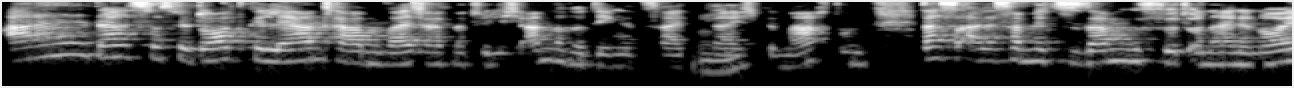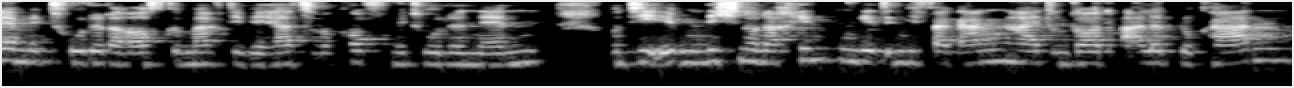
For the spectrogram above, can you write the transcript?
all das, was wir dort gelernt haben, Walter hat natürlich andere Dinge zeitgleich mhm. gemacht. Und das alles haben wir zusammengeführt und eine neue Methode daraus gemacht, die wir Herz-über-Kopf-Methode nennen und die eben nicht nur nach hinten geht in die Vergangenheit und dort alle Blockaden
